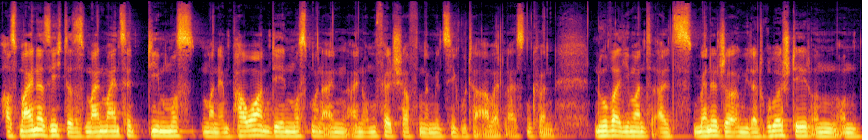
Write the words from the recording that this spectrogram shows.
aus meiner Sicht, das ist mein Mindset, die muss man empowern, denen muss man ein, ein Umfeld schaffen, damit sie gute Arbeit leisten können. Nur weil jemand als Manager irgendwie da drüber steht und, und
